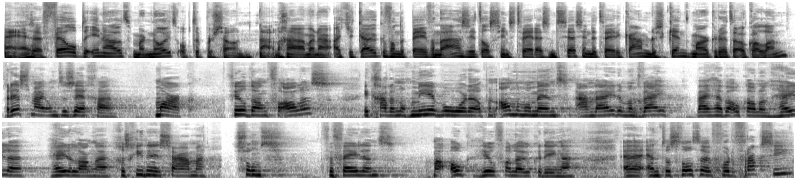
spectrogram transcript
Nee, hij zei fel op de inhoud, maar nooit op de persoon. Nou, dan gaan we naar Adje Kuiken van de PvdA. Zit al sinds 2006 in de Tweede Kamer, dus kent Mark Rutte ook al lang. Rest mij om te zeggen, Mark, veel dank voor alles. Ik ga er nog meer woorden op een ander moment aan wijden, want wij, wij hebben ook al een hele, hele lange geschiedenis samen. Soms vervelend, maar ook heel veel leuke dingen. Uh, en tenslotte voor de fractie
